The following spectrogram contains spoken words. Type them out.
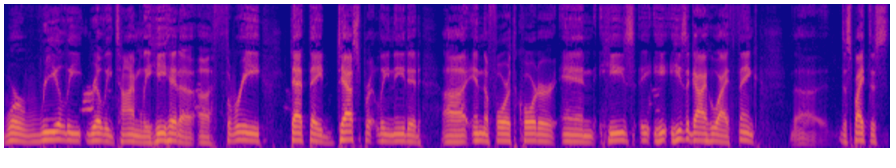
were really, really timely. He hit a, a three that they desperately needed uh, in the fourth quarter, and he's he, he's a guy who I think, uh, despite this,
